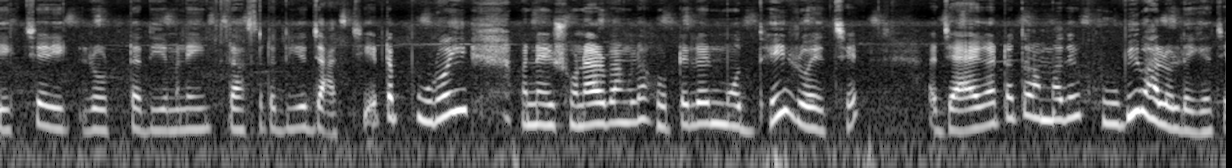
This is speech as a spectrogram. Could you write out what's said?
দেখছি এই রোডটা দিয়ে মানে এই রাস্তাটা দিয়ে যাচ্ছি। এটা পুরোই মানে সোনার বাংলা হোটেলের মধ্যেই রয়েছে। জায়গাটা তো আমাদের খুবই ভালো লেগেছে।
